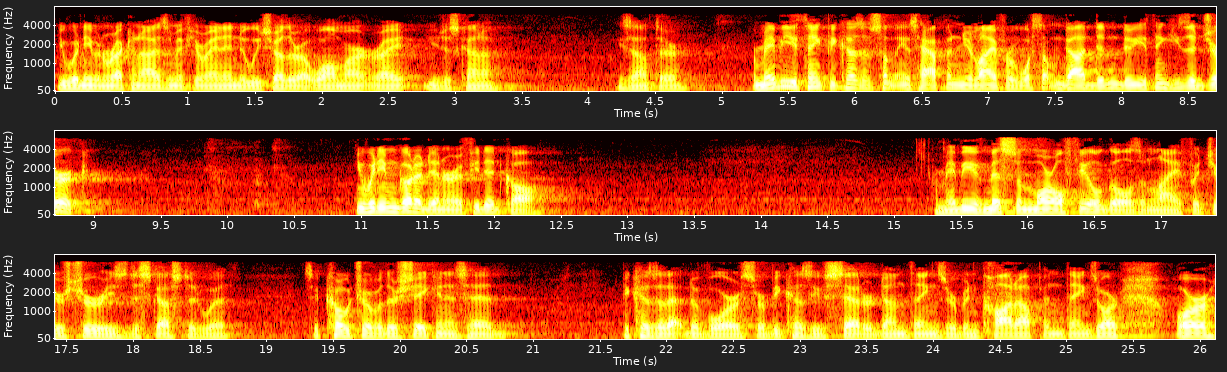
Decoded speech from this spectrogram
You wouldn't even recognize him if you ran into each other at Walmart, right? You just kind of, he's out there. Or maybe you think because of something that's happened in your life or something God didn't do, you think He's a jerk. You wouldn't even go to dinner if you did call. Or maybe you've missed some moral field goals in life, which you're sure He's disgusted with. It's a coach over there shaking his head because of that divorce or because you've said or done things or been caught up in things or or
